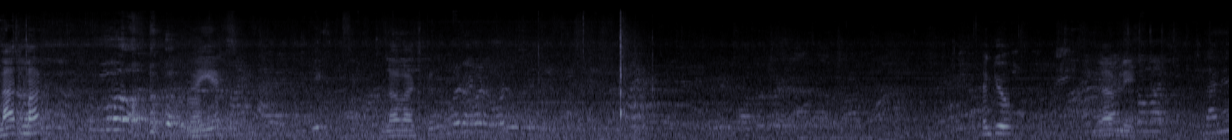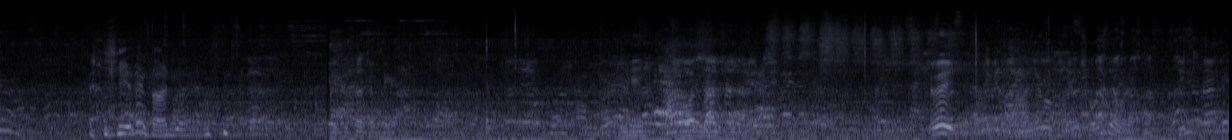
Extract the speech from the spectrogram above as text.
लास्ट मार्क नहीं है लव आजकल थैंक यू लवली ये ना दाढ़ी दूसरा चल गया यही बहुत बार चला ए खाने को खाने छोड़ दिया बड़ा इसने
